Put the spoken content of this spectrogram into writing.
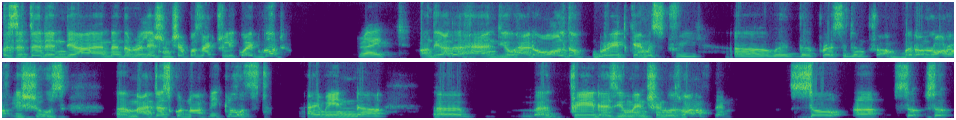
visited India, and then the relationship was actually quite good. Right. On the other hand, you had all the great chemistry with President Trump. But on a lot of issues, uh, matters could not be closed. I mean, uh, trade, as you mentioned, was one of them. So, so, so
